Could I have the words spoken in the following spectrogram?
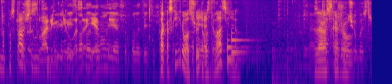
На поставці Дуже лучше. слабі. Тут Маленький якийсь у вас вафельдрон агент, є, що полетить, чи що? Так, а скільки у вас Ні, чуєте? У вас я 12 є? Ща. Зараз Щас я скажу. получу быстро.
